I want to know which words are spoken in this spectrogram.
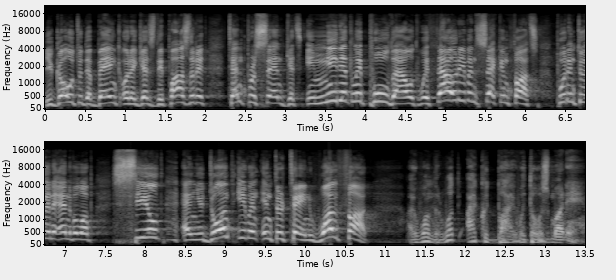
you go to the bank or it gets deposited, 10% gets immediately pulled out without even second thoughts, put into an envelope, sealed, and you don't even entertain one thought. I wonder what I could buy with those money.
